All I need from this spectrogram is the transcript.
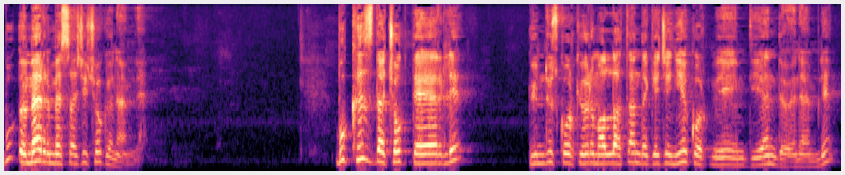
Bu Ömer mesajı çok önemli. Bu kız da çok değerli. Gündüz korkuyorum Allah'tan da gece niye korkmayayım diyen de önemli.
